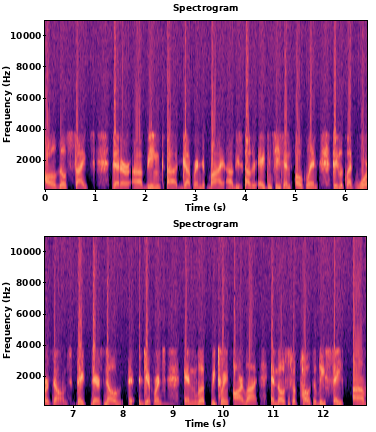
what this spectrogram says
all of those sites that are uh, being uh, governed by uh, these other agencies in Oakland, they look like war zones. They, there's no difference in look between our lot and those supposedly safe um,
